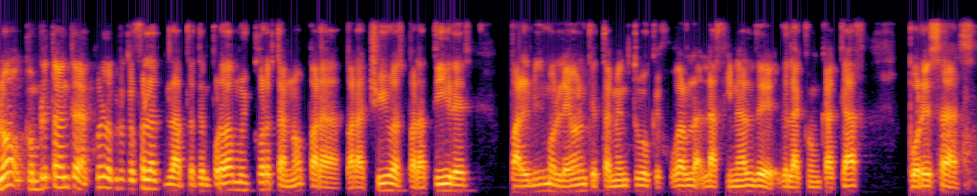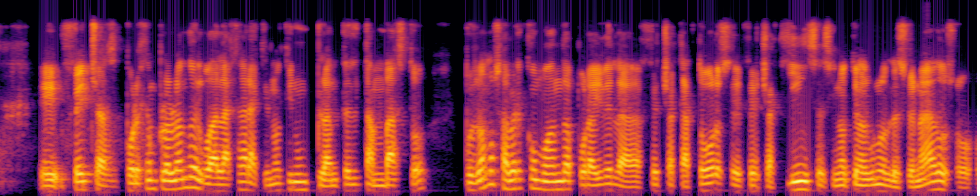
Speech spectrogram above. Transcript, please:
No, completamente de acuerdo. Creo que fue la, pretemporada muy corta, ¿no? Para, para Chivas, para Tigres, para el mismo León, que también tuvo que jugar la, final de, la CONCACAF por esas eh, fechas. Por ejemplo, hablando del Guadalajara, que no tiene un plantel tan vasto, pues vamos a ver cómo anda por ahí de la fecha 14, fecha 15, si no tiene algunos lesionados o,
